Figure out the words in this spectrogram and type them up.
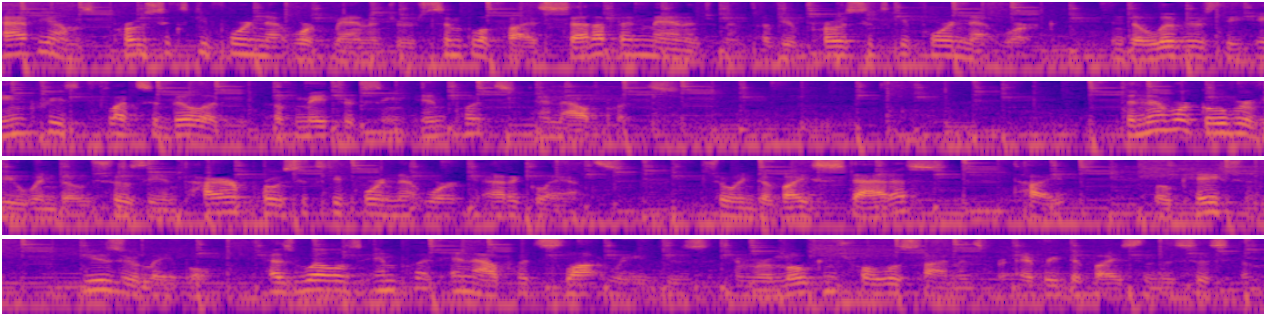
Aviom's Pro64 Network Manager simplifies setup and management of your Pro64 network and delivers the increased flexibility of matrixing inputs and outputs. The Network Overview window shows the entire Pro64 network at a glance, showing device status, type, location, user label, as well as input and output slot ranges and remote control assignments for every device in the system.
